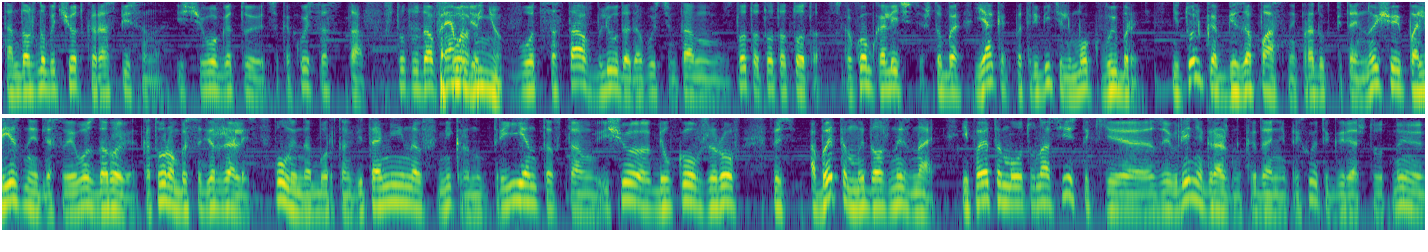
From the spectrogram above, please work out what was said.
Там должно быть четко расписано, из чего готовится, какой состав, что туда Прямо в входит. меню. Вот состав блюда, допустим, там то-то, то-то, то-то, в каком количестве, чтобы я как потребитель мог выбрать не только безопасный продукт питания, но еще и полезный для своего здоровья, в котором бы содержались полный набор там витаминов, микронутриентов, там еще белков, жиров. То есть об этом мы должны знать. И поэтому вот у нас есть такие заявления граждан, когда они приходят и говорят, что вот мы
